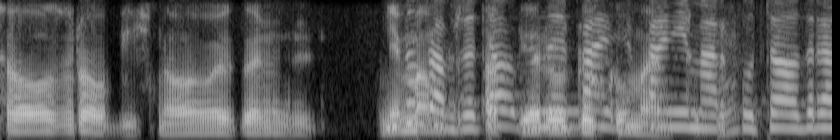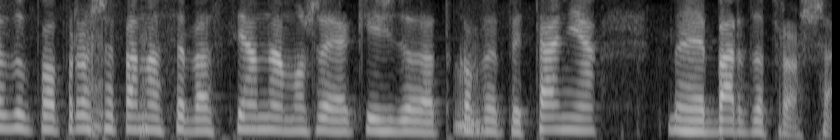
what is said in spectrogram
co zrobić. No, nie no mam dobrze, to panie, panie Marku, to od razu poproszę pana Sebastiana, może jakieś dodatkowe pytania. Y, Bardzo proszę.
